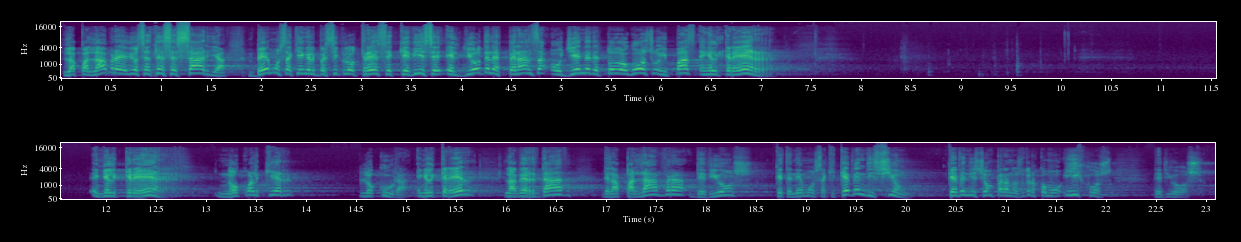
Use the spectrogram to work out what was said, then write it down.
La palabra de Dios es necesaria. Vemos aquí en el versículo 13 que dice, el Dios de la esperanza os llene de todo gozo y paz en el creer. En el creer, no cualquier locura, en el creer la verdad de la palabra de Dios que tenemos aquí. Qué bendición, qué bendición para nosotros como hijos de Dios.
